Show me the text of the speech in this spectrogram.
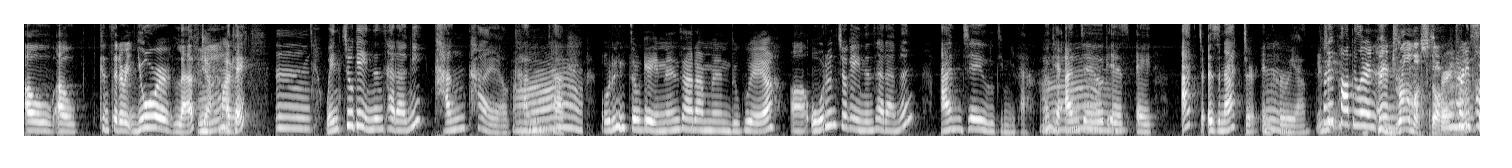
I'll I'll consider it your left. Yeah, my Okay. 음, 왼쪽에 있는 사람이 강타예요. 강타. 아, 오른쪽에 있는 사람은 누구예요? 어, 오른쪽에 있는 사람은 안재욱입니다. Okay, 안재욱 is a actor, is an actor in Korea. Pretty a popular in, Big in drama star. Very pretty handsome.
